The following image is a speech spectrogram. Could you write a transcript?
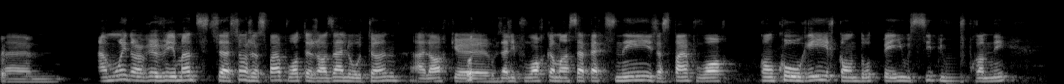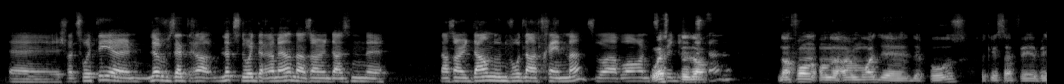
à moins d'un revirement de situation, j'espère pouvoir te jaser à l'automne, alors que vous allez pouvoir commencer à patiner. J'espère pouvoir concourir contre d'autres pays aussi, puis vous promener. Euh, je vais te souhaiter. là, vous êtes, là, tu dois être vraiment dans un, dans une, dans un down au niveau de l'entraînement. Tu vas avoir un petit peu de temps. Dans le fond, on a un mois de, de pause. Fait que ça fait. Ben,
